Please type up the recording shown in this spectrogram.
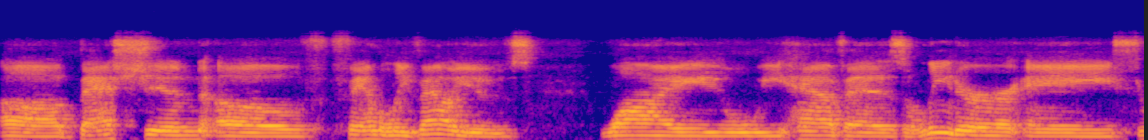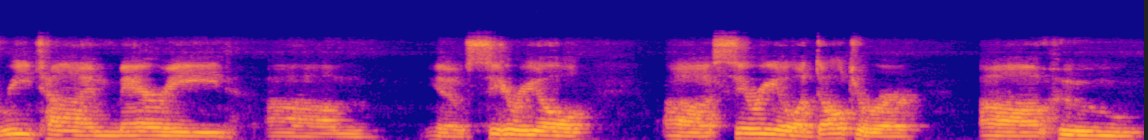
uh, bastion of family values why we have as a leader a three-time married, um, you know, serial uh, serial adulterer uh, who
